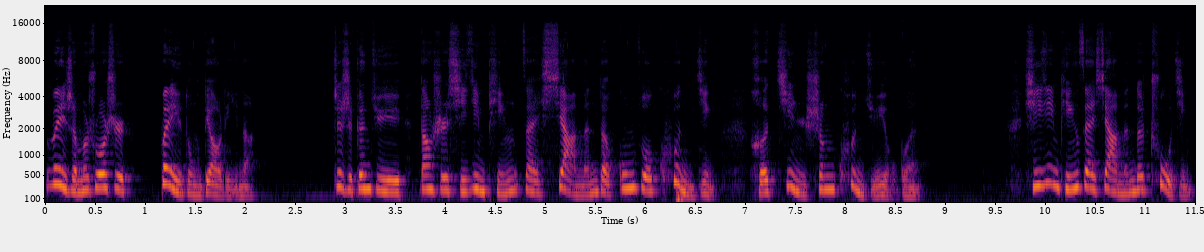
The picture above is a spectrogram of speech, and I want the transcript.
为什么说是被动调离呢？这是根据当时习近平在厦门的工作困境和晋升困局有关。习近平在厦门的处境，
